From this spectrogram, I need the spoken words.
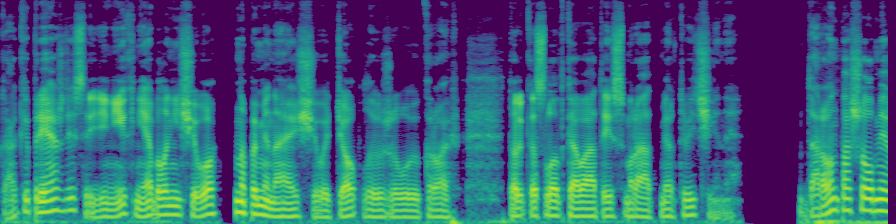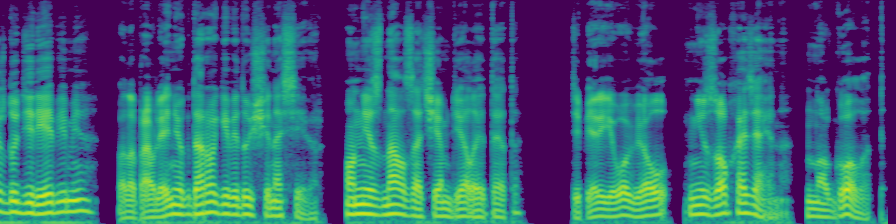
Как и прежде, среди них не было ничего напоминающего теплую живую кровь, только сладковатый смрад мертвечины. Дарон пошел между деревьями по направлению к дороге, ведущей на север. Он не знал, зачем делает это. Теперь его вел не зов хозяина, но голод,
